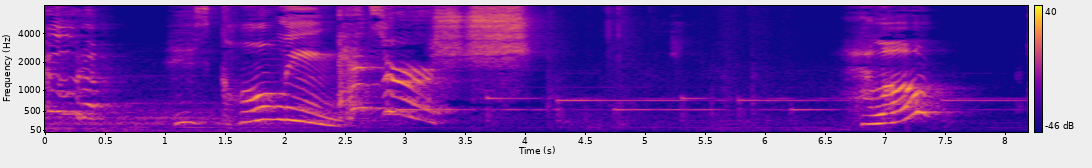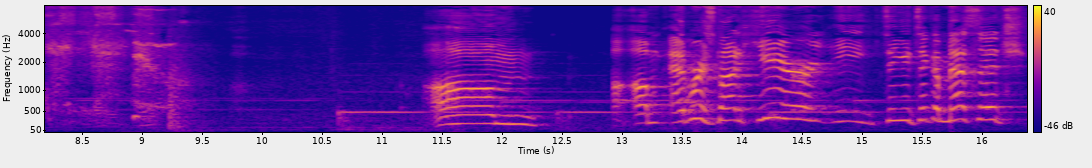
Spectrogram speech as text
Oh, dude. He's calling. Answer. Shh. Hello? Um, Um, Edward's not here. He, so you take a message.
